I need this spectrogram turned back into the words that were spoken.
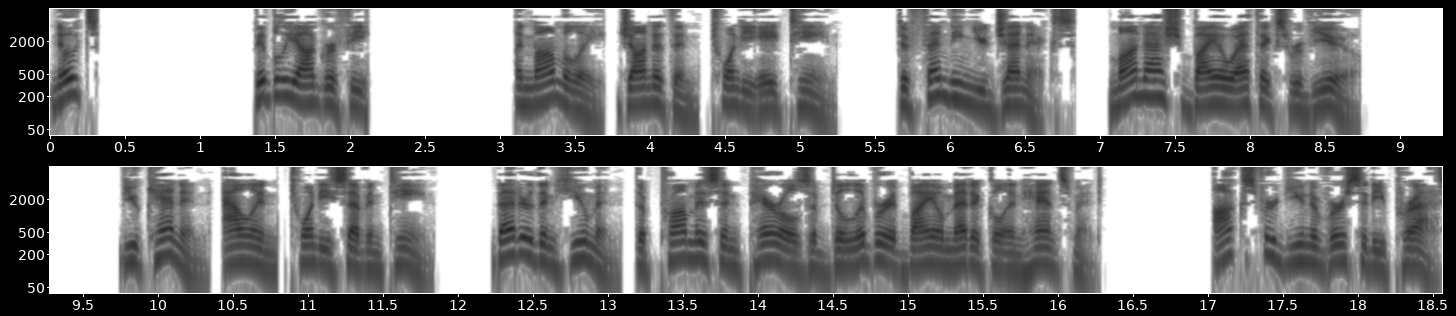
Notes Bibliography Anomaly, Jonathan 2018. Defending Eugenics. Monash Bioethics Review. Buchanan, Alan 2017. Better Than Human, The Promise and Perils of Deliberate Biomedical Enhancement. Oxford University Press.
